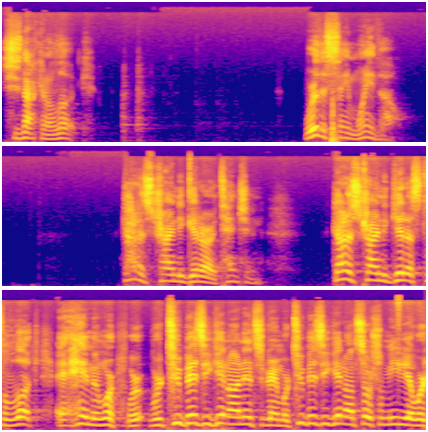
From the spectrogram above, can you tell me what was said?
She's not gonna look. We're the same way though. God is trying to get our attention. God is trying to get us to look at Him, and we're, we're, we're too busy getting on Instagram. We're too busy getting on social media. We're,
